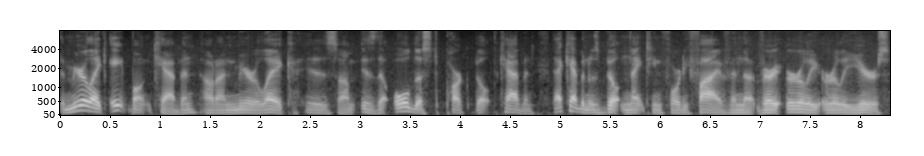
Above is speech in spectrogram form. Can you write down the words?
the Mirror Lake eight bunk cabin out on Mirror Lake is um, is the oldest park built cabin. That cabin was built in 1945 in the very early early years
